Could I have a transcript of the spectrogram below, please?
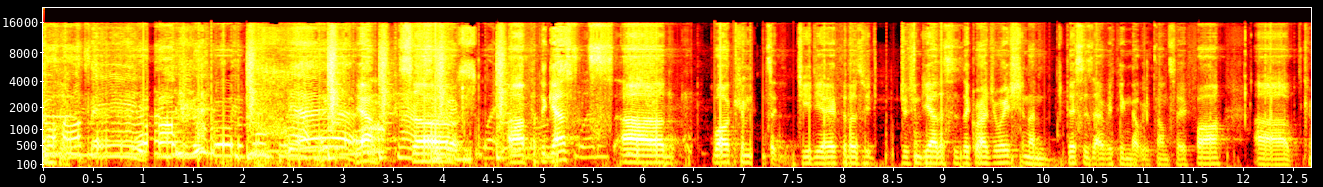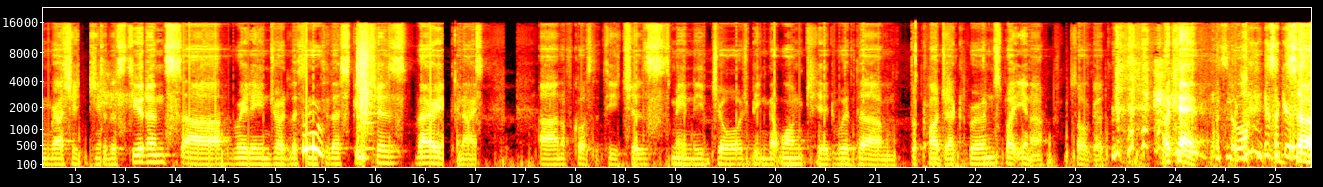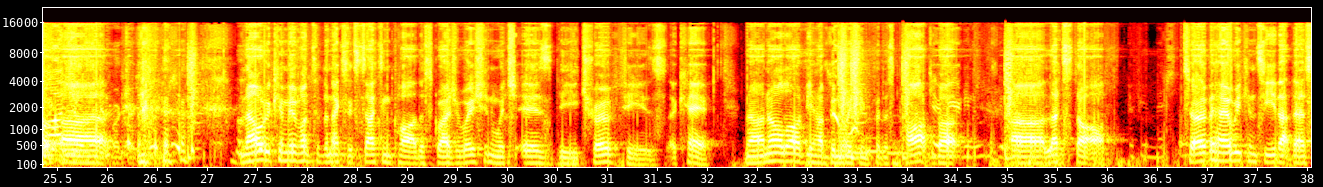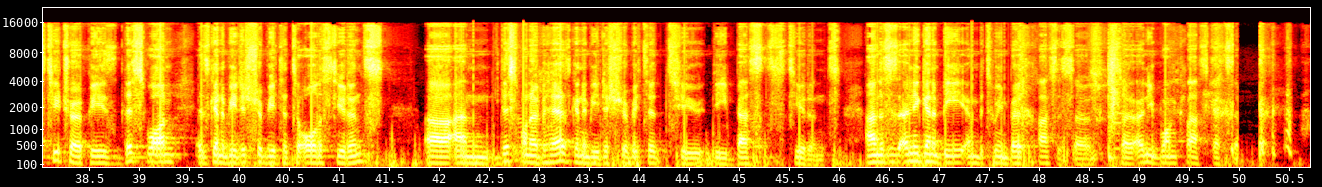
Yeah. Yeah, so, uh, for the guests, uh, welcome to GDA. For those who just yeah, this is the graduation, and this is everything that we've done so far. Uh, congratulations to the students. Uh, really enjoyed listening to their speeches. Very nice. Uh, and of course the teachers, mainly George being that one kid with um, the project rooms, but you know, it's all good. Okay, so uh, now we can move on to the next exciting part of this graduation, which is the trophies. Okay, now I know a lot of you have been waiting for this part, but uh, let's start off. So over here we can see that there's two trophies. This one is going to be distributed to all the students, uh, and this one over here is going to be distributed to the best students. And this is only going to be in between both classes, so so only one class gets it.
